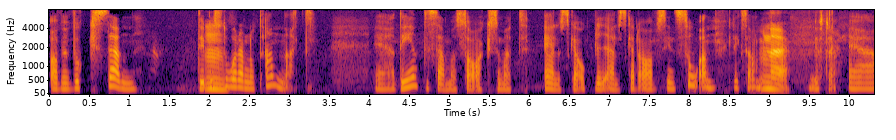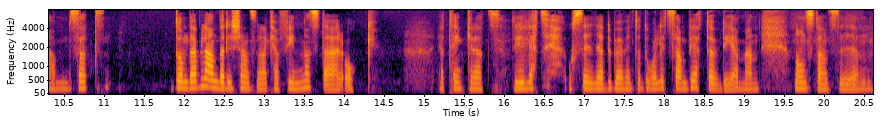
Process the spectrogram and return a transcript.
av en vuxen det Mm. består av något annat. Eh, det är inte samma sak som att älska och bli älskad av sin son. Liksom. Nej, just det. Ehm, så att de där blandade känslorna kan finnas där och jag tänker att det är lätt att säga, du behöver inte ha dåligt samvete över det, men någonstans i en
